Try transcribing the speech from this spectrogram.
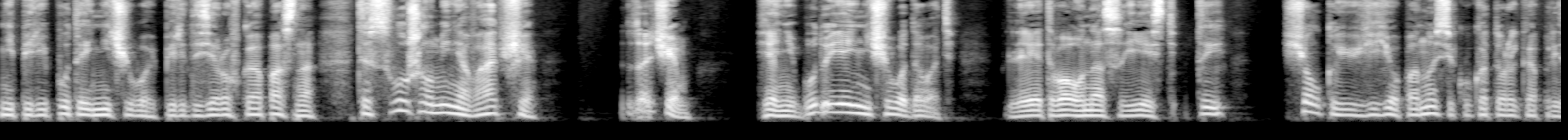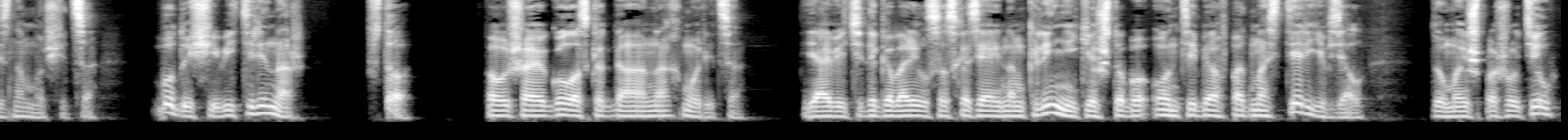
Не перепутай ничего, передозировка опасна. Ты слушал меня вообще?» «Зачем? Я не буду ей ничего давать. Для этого у нас есть ты». Щелкаю ее по носику, который капризно морщится. «Будущий ветеринар». «Что?» Повышаю голос, когда она хмурится. «Я ведь договорился с хозяином клиники, чтобы он тебя в подмастерье взял. Думаешь, пошутил?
